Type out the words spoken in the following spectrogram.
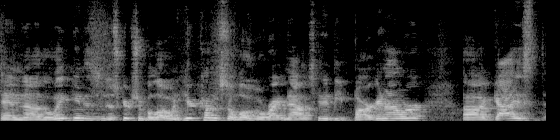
And uh, the link is in the description below. And here comes the logo right now. It's going to be Bargain Hour. Uh, guys,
